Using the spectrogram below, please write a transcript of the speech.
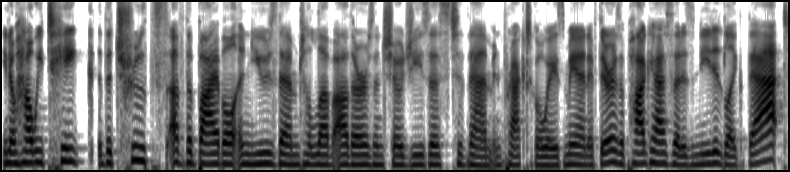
you know, how we take the truths of the Bible and use them to love others and show Jesus to them in practical ways. Man, if there is a podcast that is needed like that,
